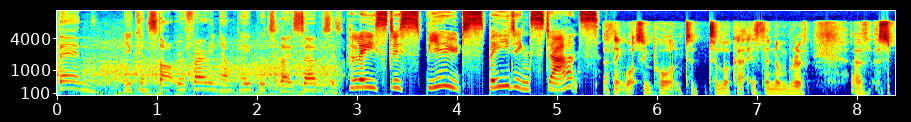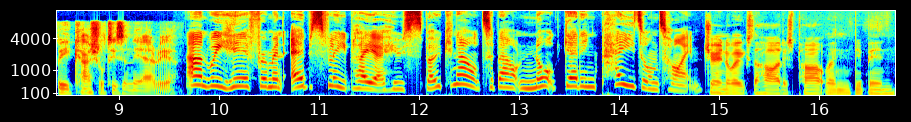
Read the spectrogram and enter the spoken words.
then you can start referring young people to those services. Police dispute speeding stats. I think what's important to, to look at is the number of, of speed casualties in the area. And we hear from an Ebbsfleet player who's spoken out about not getting paid on time. During the week's the hardest part when you've been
